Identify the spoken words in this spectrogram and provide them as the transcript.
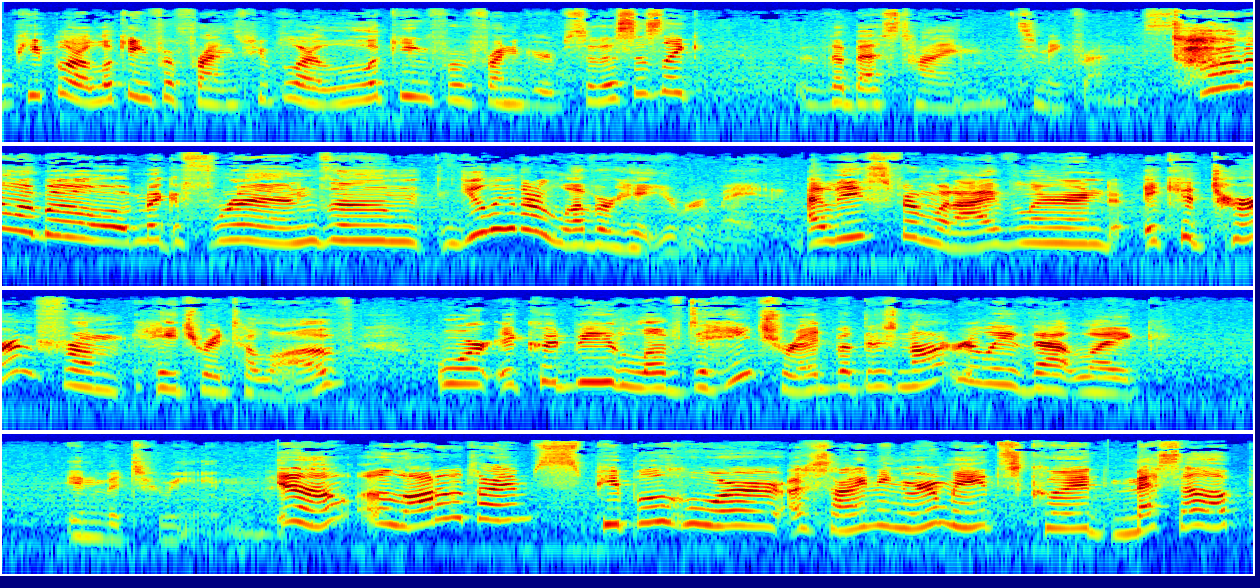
people are looking for friends people are looking for friend groups so this is like the best time to make friends. Talking about making friends, um, you'll either love or hate your roommate. At least from what I've learned, it could turn from hatred to love, or it could be love to hatred, but there's not really that like in between. You know, a lot of the times people who are assigning roommates could mess up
